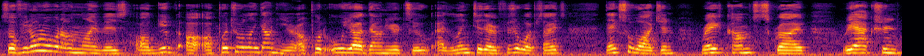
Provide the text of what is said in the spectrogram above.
So if you don't know what OnLive is, I'll give uh, I'll put you a link down here. I'll put Ouya down here too, a link to their official websites. Thanks for watching. Rate, comment, subscribe. Reaction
